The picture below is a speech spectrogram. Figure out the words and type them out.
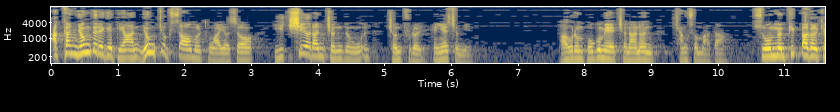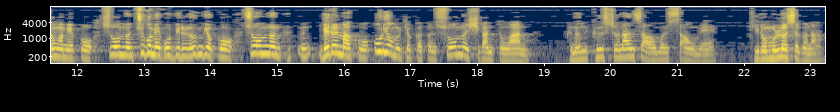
악한 영들에게 대한 영적 싸움을 통하여서 이 치열한 전등을, 전투를 행했습니다. 바울은 복음에 전하는 장소마다 수없는 핍박을 경험했고 수없는 죽음의 고비를 넘겼고 수없는 매를 맞고 어려움을 겪었던 수없는 시간 동안 그는 그 선한 싸움을 싸움에 뒤로 물러서거나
